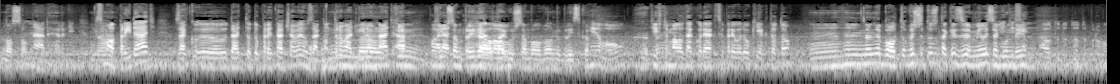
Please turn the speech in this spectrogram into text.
Nosom. Nádherne. No. som mal pridať, zak- e, dať to do pretáčavého, zakontrovať, No, vyrovnať a kým, povedať kým som pridal, hello, tak už som bol veľmi blízko. hello. Tiež to malo takú reakciu prevodovky, jak toto? Mhm, no nebolo to, vieš to sú také, že milisekundy. sem auto do tohoto pruhu.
